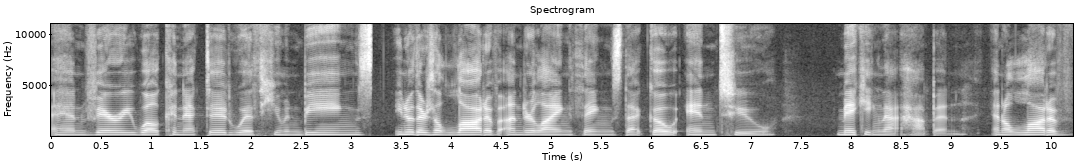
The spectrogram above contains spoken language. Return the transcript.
and very well connected with human beings, you know, there's a lot of underlying things that go into making that happen and a lot of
